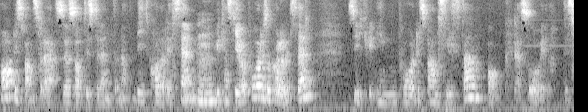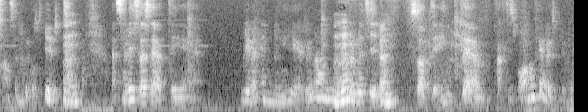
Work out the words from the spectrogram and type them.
har dispens för det här. Så jag sa till studenten att vi kollar det sen. Mm. Vi kan skriva på det så kollar vi det sen. Så gick vi in på dispenslistan och där såg vi att dispensen hade gått ut. Mm. Sen visade det sig att det blev en ändring i reglerna Mm. under tiden. Mm. Så att det inte faktiskt var någon felexpedition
